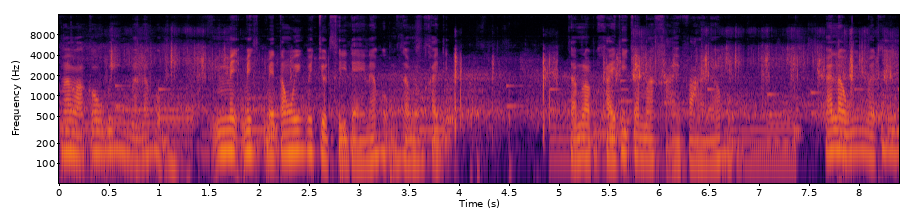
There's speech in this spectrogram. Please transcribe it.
แล้วเราก็วิ่งมานะผมไม่ไม่ไม่ต้องวิ่งไปจุดสีแดงนะผมสำหรับใครสำหรับใครที่จะมาขายฟางนะผมให้เราวิ่งมาที่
